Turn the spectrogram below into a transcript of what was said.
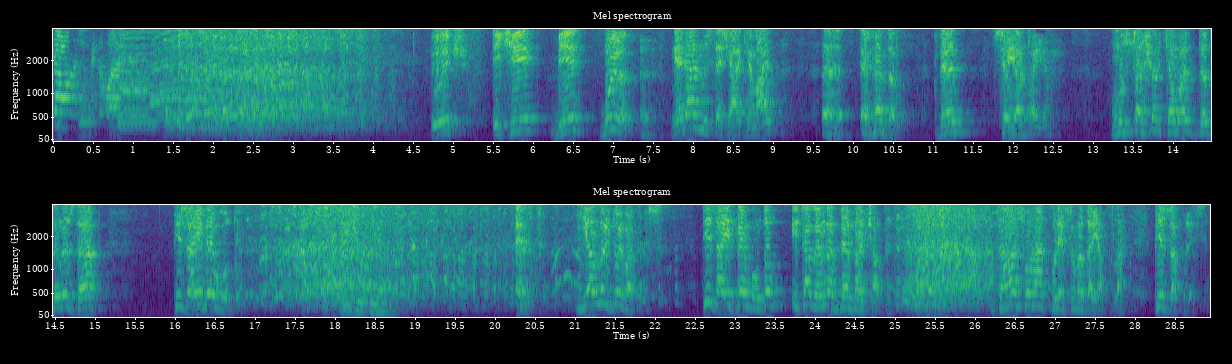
Yanlış bir numara. 3, 2, 1, buyurun. Neden Müsteşar Kemal? Eh, efendim, ben Seyyar Tayyar. Mustaşar Kemal dediniz da pizzayı ben buldum. Evet, yanlış duymadınız. Pizzayı ben buldum, İtalyanlar benden çaldı. Daha sonra kulesini de yaptılar. Pizza kulesini.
